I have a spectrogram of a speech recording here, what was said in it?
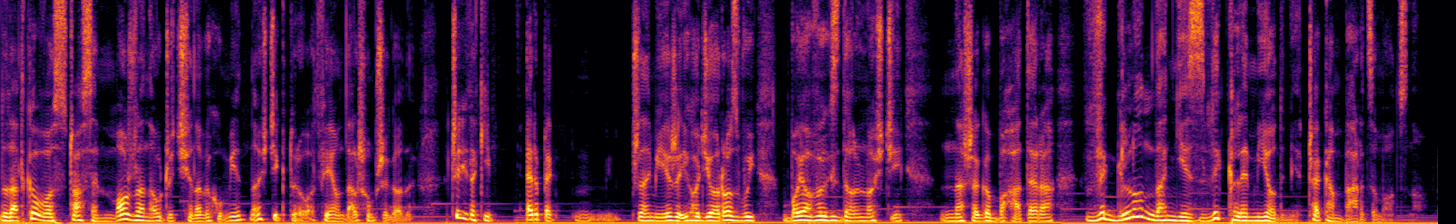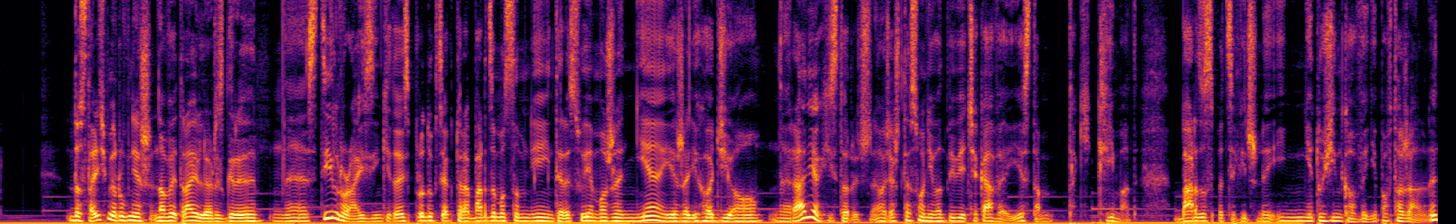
Dodatkowo z czasem można nauczyć się nowych umiejętności, które ułatwiają dalszą przygodę. Czyli taki RPG, przynajmniej jeżeli chodzi o rozwój bojowych zdolności naszego bohatera, wygląda niezwykle miodnie. Czekam bardzo mocno. Dostaliśmy również nowy trailer z gry e, Steel Rising i to jest produkcja, która bardzo mocno mnie interesuje. Może nie jeżeli chodzi o realia historyczne, chociaż te są niewątpliwie ciekawe i jest tam taki klimat bardzo specyficzny i nietuzinkowy, niepowtarzalny,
